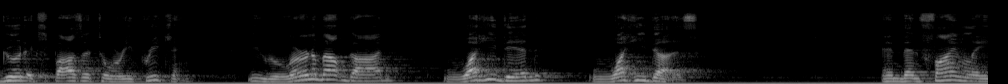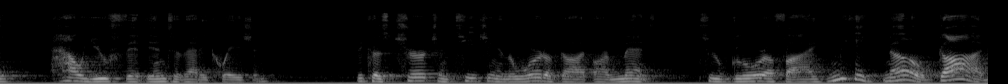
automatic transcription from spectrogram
good expository preaching. You learn about God, what He did, what He does, and then finally, how you fit into that equation because church and teaching and the Word of God are meant to glorify me. No, God.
